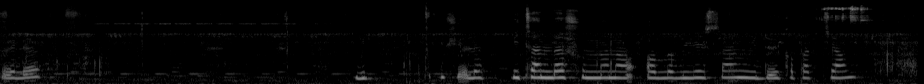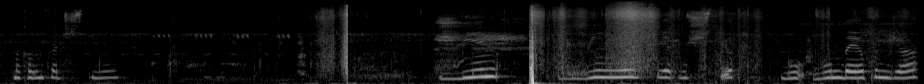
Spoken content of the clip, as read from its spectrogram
Şöyle. Bir, şöyle bir tane daha şundan al- alabilirsem videoyu kapatacağım. Bakalım kaç istiyor. 1000 1170 istiyor. Bu bunu da yapınca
